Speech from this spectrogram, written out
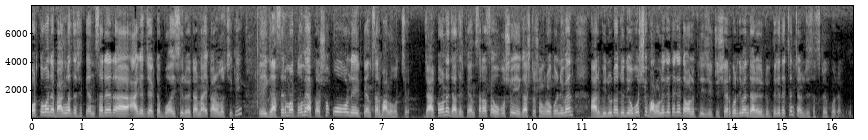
বর্তমানে বাংলাদেশে ক্যান্সারের আগের যে একটা বয়স ছিল, এটা নাই। কারণ হচ্ছে কি, এই গাছের মাধ্যমে আপনার সকলের ক্যান্সার ভালো হচ্ছে। যার কারণে যাদের ক্যান্সার আছে, অবশ্যই এই গাছটা সংগ্রহ করে নেবেন। আর ভিডিওটা যদি অবশ্যই ভালো লেগে থাকে, তাহলে প্লিজ একটু শেয়ার করে দিবেন। যারা ইউটিউব থেকে দেখছেন চ্যানেলটি সাবস্ক্রাইব করে রাখবেন?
